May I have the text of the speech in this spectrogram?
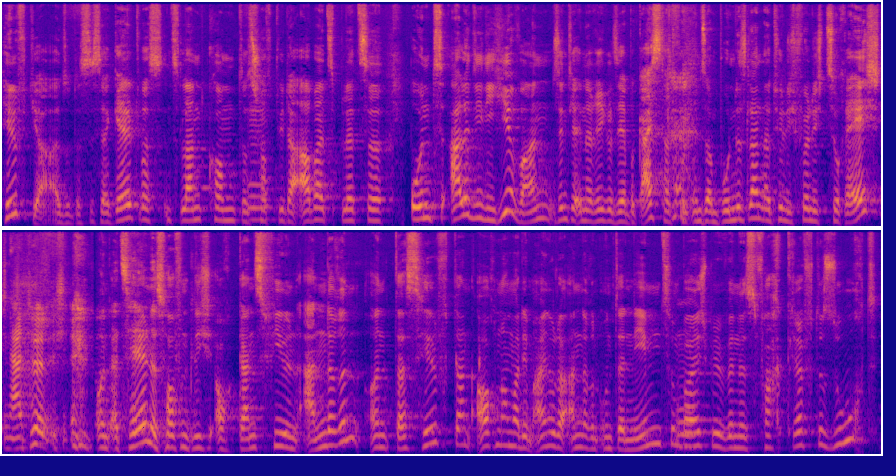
hilft ja. Also das ist ja Geld, was ins Land kommt, das mhm. schafft wieder Arbeitsplätze. Und alle, die, die hier waren, sind ja in der Regel sehr begeistert von unserem Bundesland, natürlich völlig zu Recht. Natürlich. Und erzählen es hoffentlich auch ganz vielen anderen. Und das hilft dann auch nochmal dem einen oder anderen Unternehmen zum mhm. Beispiel, wenn es Fachkräfte sucht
